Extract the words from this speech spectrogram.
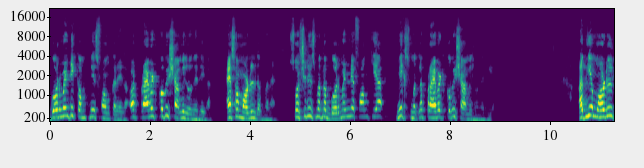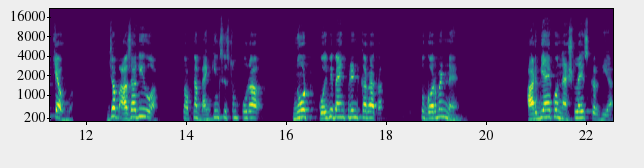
गवर्नमेंट ही कंपनीज़ फॉर्म करेगा और प्राइवेट को भी शामिल होने देगा। ऐसा मॉडल तब बना है। सोशलिस्ट मतलब गवर्नमेंट ने फॉर्म किया मिक्स मतलब प्राइवेट को भी शामिल होने दिया। अब ये मॉडल क्या हुआ? जब आज़ादी हुआ तो अपना बैंकिंग सिस्टम पूरा नोट कोई भी बैंक प्रिंट कर रहा था तो गवर्नमेंट ने आरबीआई को नेशनलाइज कर दिया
